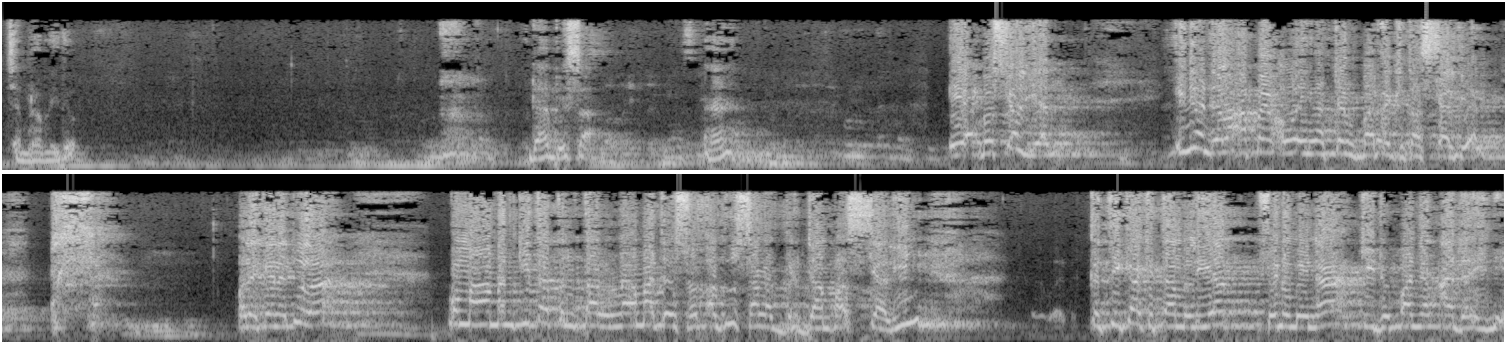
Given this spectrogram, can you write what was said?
Jam berapa itu? Udah bisa. Iya, bos sekalian, ini adalah apa yang Allah ingatkan kepada kita sekalian. Oleh karena itulah pemahaman kita tentang nama dan sifat itu sangat berdampak sekali ketika kita melihat fenomena kehidupan yang ada ini.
